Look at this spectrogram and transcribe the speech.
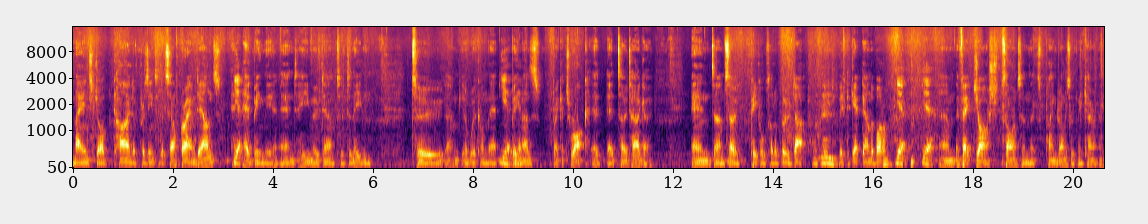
MAINZ job kind of presented itself. Graeme Downes ha- Yeah. had been there and he moved down to Dunedin to um, you know work on that Yeah, yeah. Brackets rock at, at Otago. And um, so people sort of moved up, left, left a gap down the bottom. Mm. yeah, yeah, Um, in fact, Josh Sorensen, that's playing drums with me currently,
